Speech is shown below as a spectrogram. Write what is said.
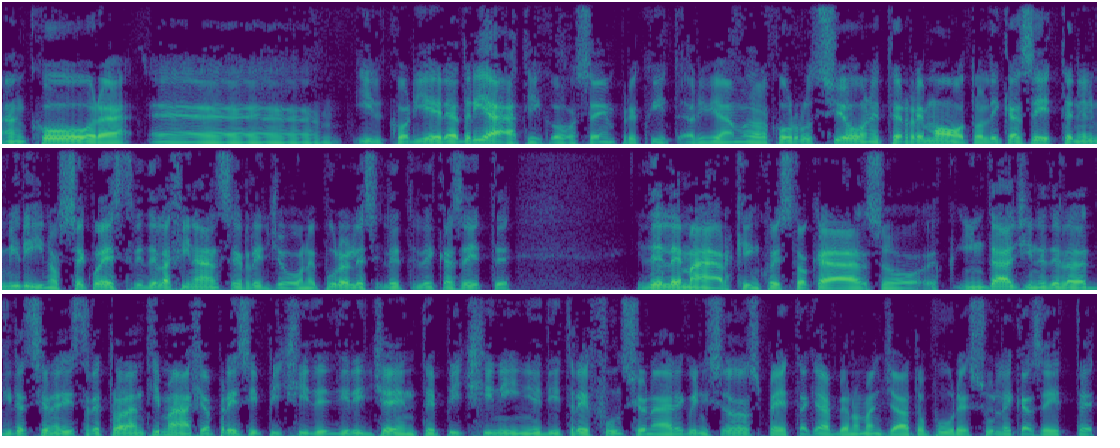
Ancora eh, il Corriere Adriatico, sempre qui arriviamo dalla corruzione, terremoto, le casette nel mirino, sequestri della finanza in regione, pure le, le, le casette delle Marche in questo caso, indagine della direzione distrettuale antimafia, presi PC del dirigente Piccinini e di tre funzionari, quindi si sospetta che abbiano mangiato pure sulle casette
